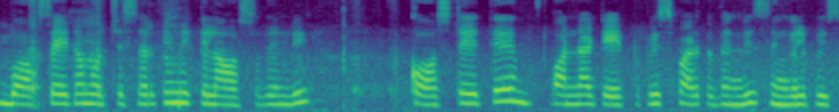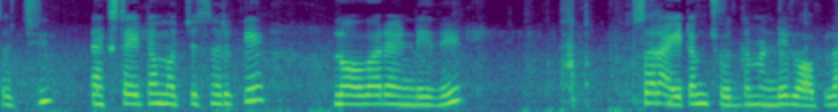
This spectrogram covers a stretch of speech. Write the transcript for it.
బాక్స్ ఐటమ్ వచ్చేసరికి మీకు ఇలా వస్తుందండి. కాస్ట్ అయితే వన్ నాట్ ఎయిట్ రూపీస్ పడుతుందండి సింగిల్ పీస్ వచ్చి. నెక్స్ట్ ఐటమ్ వచ్చేసరికి నోవర్ అండి ఇది. ఒకసారి ఐటమ్ చూద్దామండి లోపల.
